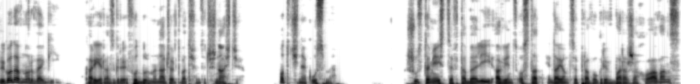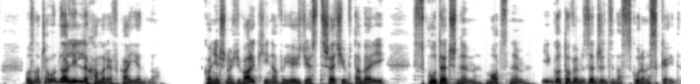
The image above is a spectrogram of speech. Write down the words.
Przygoda w Norwegii. Kariera z gry Football Manager 2013. Odcinek 8. Szóste miejsce w tabeli, a więc ostatnie dające prawo gry w barażach o awans, oznaczało dla Lillehammer FK jedno. Konieczność walki na wyjeździe z trzecim w tabeli, skutecznym, mocnym i gotowym zedrzeć z nas skórę skate.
